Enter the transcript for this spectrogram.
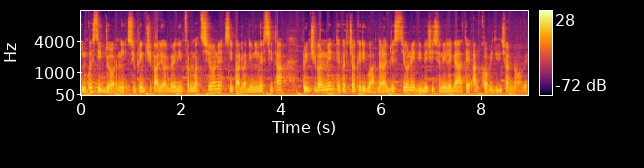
In questi giorni sui principali organi di informazione si parla di università principalmente per ciò che riguarda la gestione di decisioni legate al Covid-19.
